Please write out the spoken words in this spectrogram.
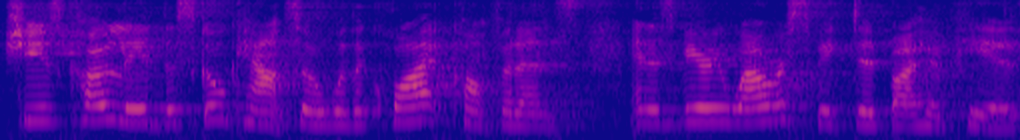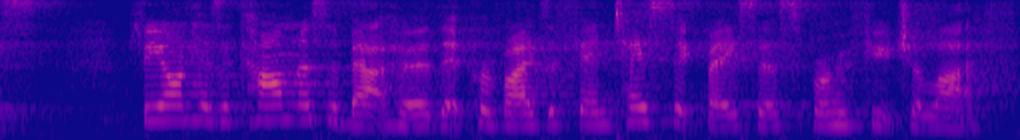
She has co led the school council with a quiet confidence and is very well respected by her peers. Theon has a calmness about her that provides a fantastic basis for her future life.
